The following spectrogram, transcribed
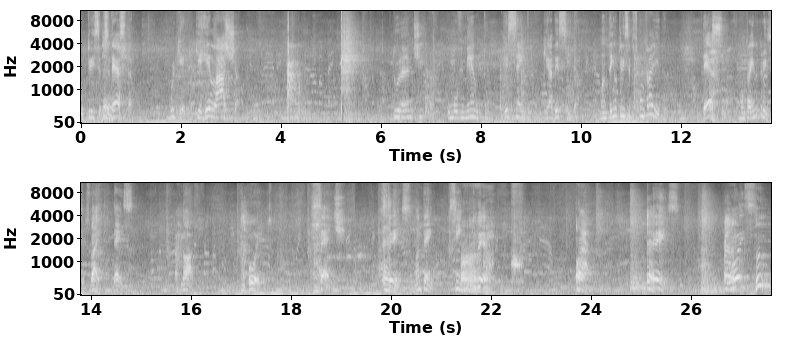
o tríceps testa. Por quê? Porque relaxa durante o movimento excêntrico, que é a descida. Mantém o tríceps contraído. Desce, contraindo o tríceps. Vai. 10, 9, 8, 7, 6, mantém. 5, cotovelo. 4, 3, 2, 1.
